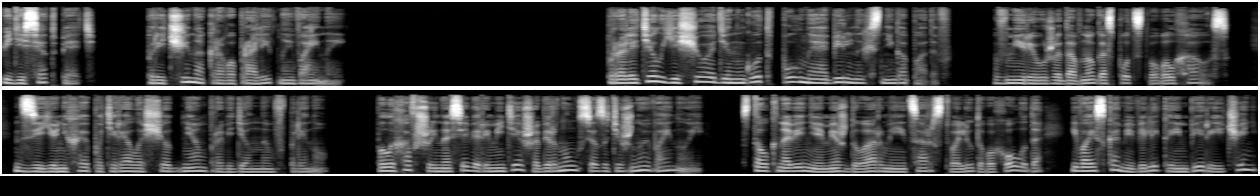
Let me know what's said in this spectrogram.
55. Причина кровопролитной войны. Пролетел еще один год, полный обильных снегопадов. В мире уже давно господствовал хаос. Цзи Юньхэ потеряла счет дням, проведенным в плену. Полыхавший на севере мятеж обернулся затяжной войной. Столкновения между армией царства лютого холода и войсками Великой империи Чень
